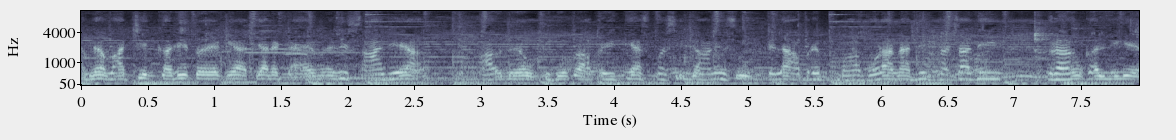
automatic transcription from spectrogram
એમને વાતચીત કરી તો એ કે અત્યારે ટાઈમ નથી, સાંજે આવતો એવું કીધું તો આપણે ઇતિહાસ પછી જાણીશું. એટલે આપણે ભોળાનાથની પ્રસાદી ગ્રહણ કરી લઈએ.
